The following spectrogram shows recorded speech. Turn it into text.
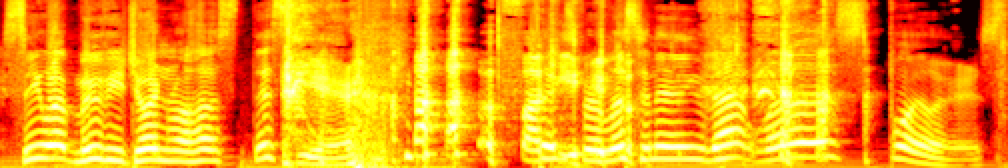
See what movie Jordan will host this year. Fuck Thanks you. for listening. That was spoilers.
